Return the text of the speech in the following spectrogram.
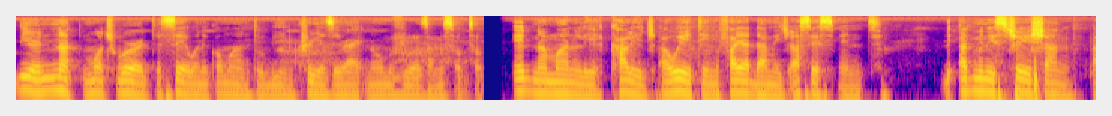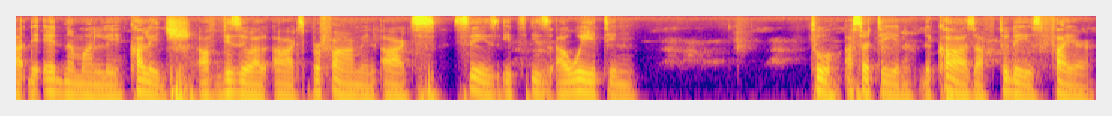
there not much word to say when it come on to being crazy right now, my viewers and my sub. So, Edna Manley College awaiting fire damage assessment. The administration at the Edna Manley College of Visual Arts Performing Arts says it is awaiting to ascertain the cause of today's fire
